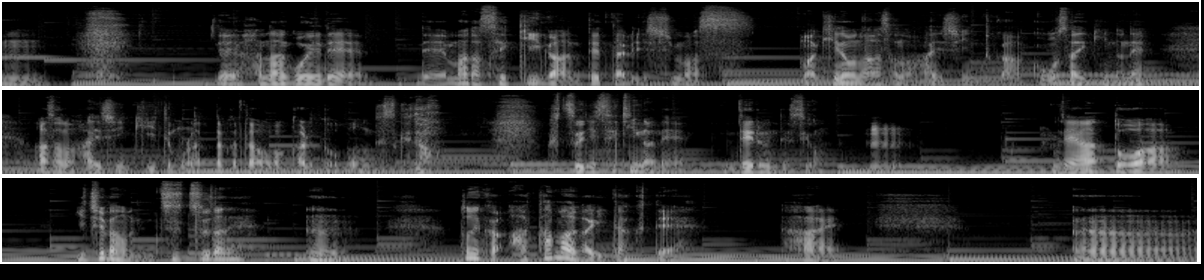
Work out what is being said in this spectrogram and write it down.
うん。で、鼻声で、で、まだ咳が出たりします。まあ、昨日の朝の配信とか、ここ最近のね、朝の配信聞いてもらった方はわかると思うんですけど、普通に咳がね、出るんですよ。うん。で、あとは、一番はね頭痛だね。うん。とにかく頭が痛くて、はい。うーん、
